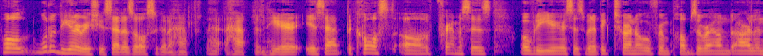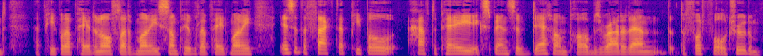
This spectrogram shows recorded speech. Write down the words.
Paul, one of the other issues that is also going to hap- happen here is that the cost of premises over the years has been a big turnover in pubs around Ireland. That people have paid an awful lot of money. Some people have paid money. Is it the fact that people have to pay expensive debt on pubs rather than the, the footfall through them?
